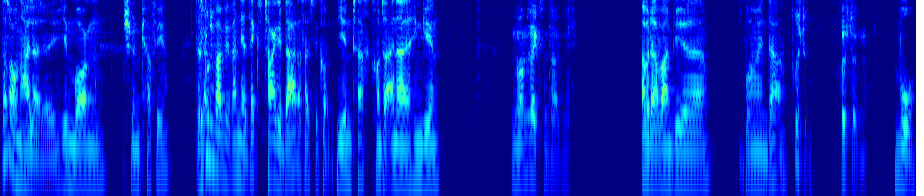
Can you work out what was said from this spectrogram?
Das war auch ein Highlight, ey. Jeden Morgen einen schönen Kaffee. Das Ja. Gute war, wir waren ja sechs Tage da, das heißt, wir konnten jeden Tag, konnte einer hingehen. Nur am sechsten Tag nicht. Aber da waren wir, wo waren wir denn da? Frühstück. Frühstücken. Wo?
